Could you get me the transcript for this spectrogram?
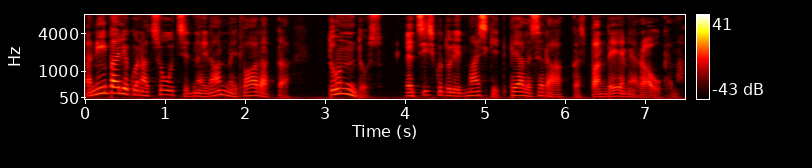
aga nii palju, kui nad suutsid neid andmeid vaadata, tundus, et siis, kui tulid maskid, peale seda hakkas pandeemia raugema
